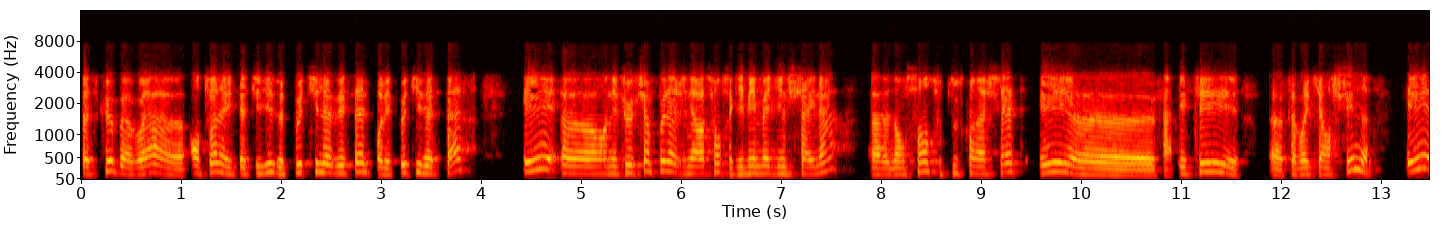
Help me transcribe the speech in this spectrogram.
parce que bah, voilà, euh, Antoine avait cette idée de petits lave-vaisselle pour les petits espaces et euh, on était aussi un peu la génération qui guillemets made in China dans le sens où tout ce qu'on achète est, enfin, était fabriqué en Chine. Et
